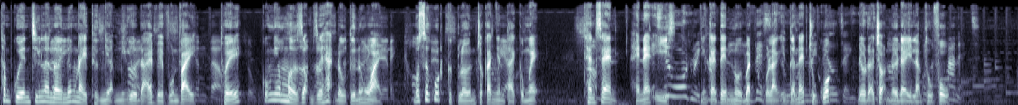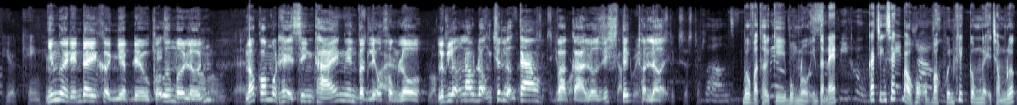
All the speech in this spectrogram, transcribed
Thâm Quyến chính là nơi nước này thử nghiệm những ưu đãi về vốn vay, thuế cũng như mở rộng giới hạn đầu tư nước ngoài, một sức hút cực lớn cho các nhân tài công nghệ. Tencent hay NetEase, những cái tên nổi bật của làng Internet Trung Quốc đều đã chọn nơi đây làm thủ phủ. Những người đến đây khởi nghiệp đều có ước mơ lớn. Nó có một hệ sinh thái nguyên vật liệu khổng lồ, lực lượng lao động chất lượng cao và cả logistics thuận lợi. Bước vào thời kỳ bùng nổ Internet, các chính sách bảo hộ và khuyến khích công nghệ trong nước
